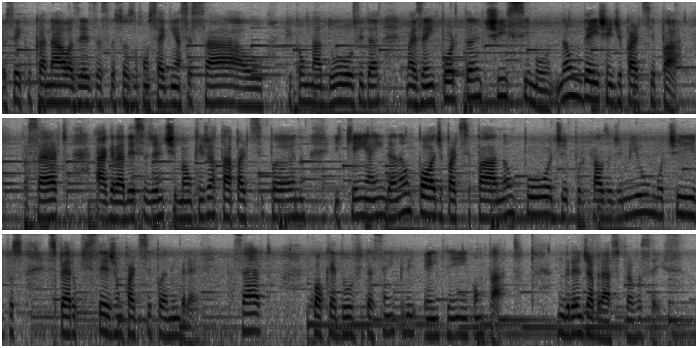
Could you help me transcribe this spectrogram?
eu sei que o canal às vezes as pessoas não conseguem acessar ou ficam na dúvida, mas é importantíssimo, não deixem de participar tá certo? Agradeço de antemão quem já está participando e quem ainda não pode participar, não pôde por causa de mil motivos. Espero que estejam participando em breve, tá certo? Qualquer dúvida, sempre entre em contato. Um grande abraço para vocês.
